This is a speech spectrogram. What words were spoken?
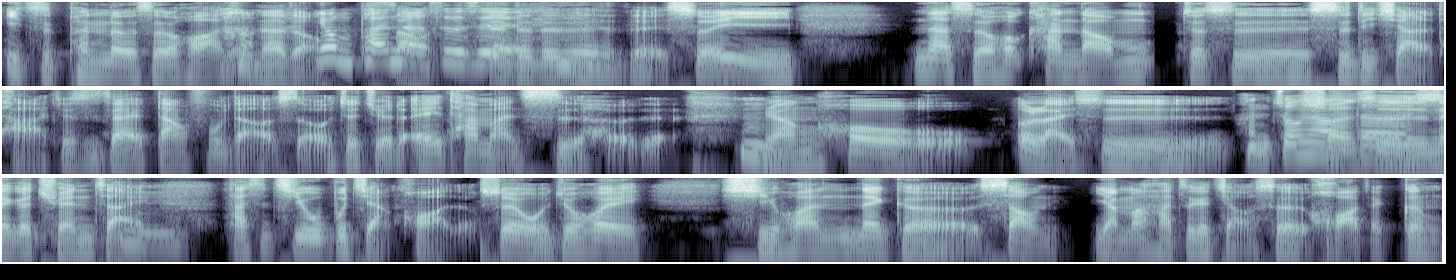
一直喷乐色话的那种，用喷的是不是对对对对对对，所以那时候看到木就是私底下的他，就是在当副导的时候，就觉得诶他蛮适合的。嗯然后二来是很重要算是那个全仔，嗯他是几乎不讲话的，所以我就会喜欢那个少女雅马哈这个角色画的更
